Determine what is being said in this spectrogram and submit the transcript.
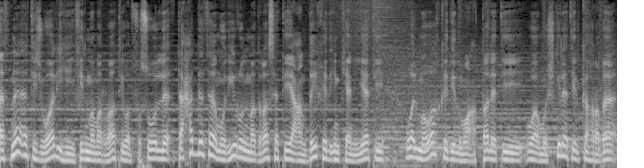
أثناء تجواله في الممرات والفصول تحدث مدير المدرسة عن ضيق الإمكانيات والمواقد المعطلة ومشكلة الكهرباء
